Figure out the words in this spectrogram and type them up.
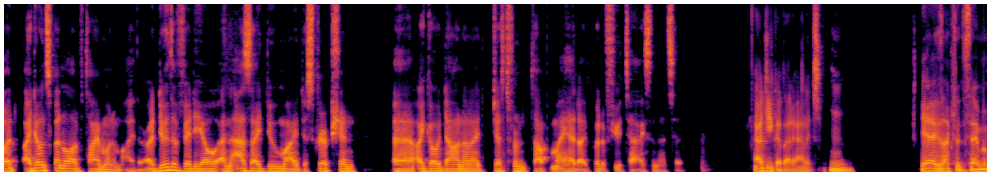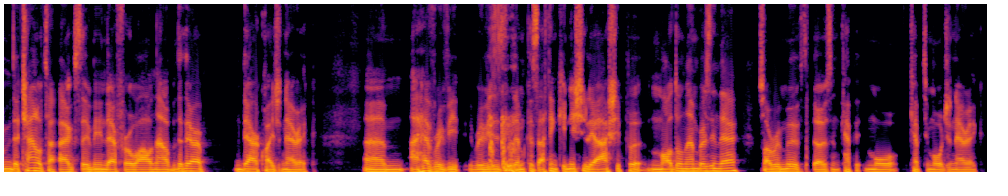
but i don't spend a lot of time on them either i do the video and as i do my description uh, i go down and i just from the top of my head i put a few tags and that's it how do you go about it alex hmm. yeah exactly the same I mean, the channel tags they've been there for a while now but they are they are quite generic um, I have revi- revisited them because I think initially I actually put model numbers in there, so I removed those and kept it more kept it more generic.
